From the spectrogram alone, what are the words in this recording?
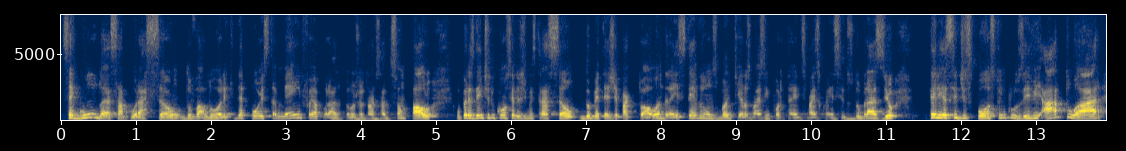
segundo essa apuração do valor, que depois também foi apurado pelo Jornal do Estado de São Paulo, o presidente do Conselho de Administração do BTG Pactual, André Esteves, um dos banqueiros mais importantes, mais conhecidos do Brasil, teria se disposto, inclusive, a atuar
